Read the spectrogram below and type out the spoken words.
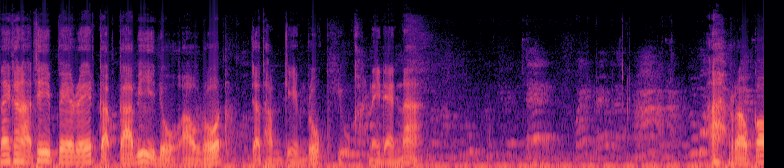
ในขณะที่เปเรสกับกาบี้โดอัลโรสจะทำเกมรุกอยู่ในแดนหน้า อะเราก็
